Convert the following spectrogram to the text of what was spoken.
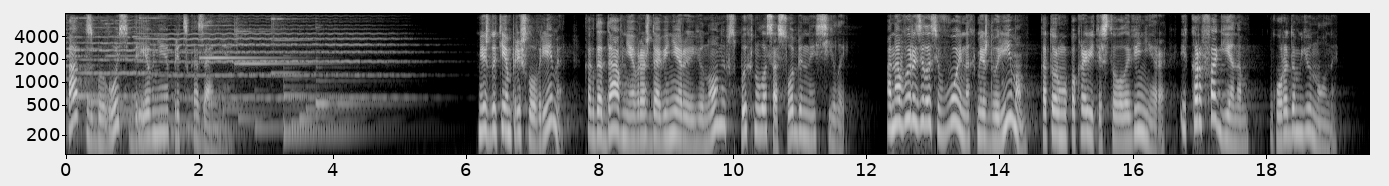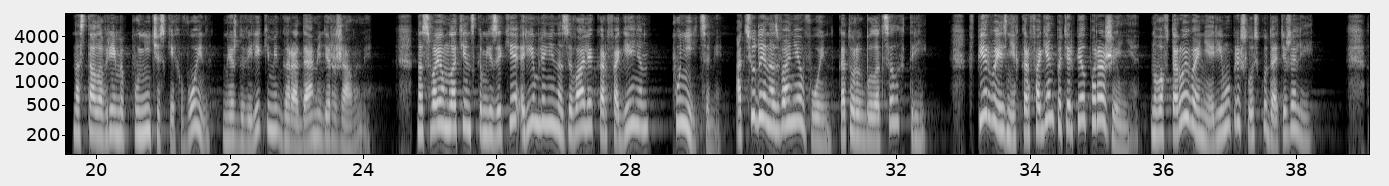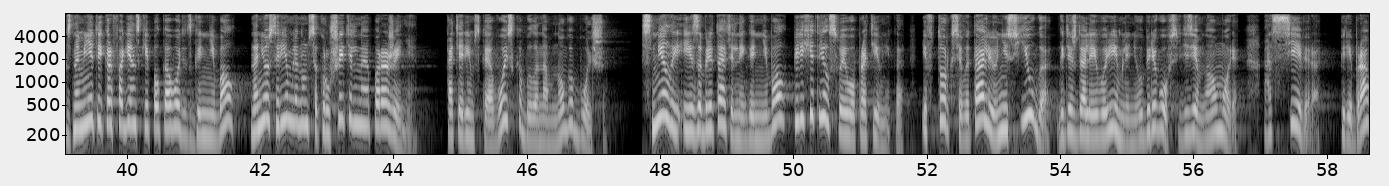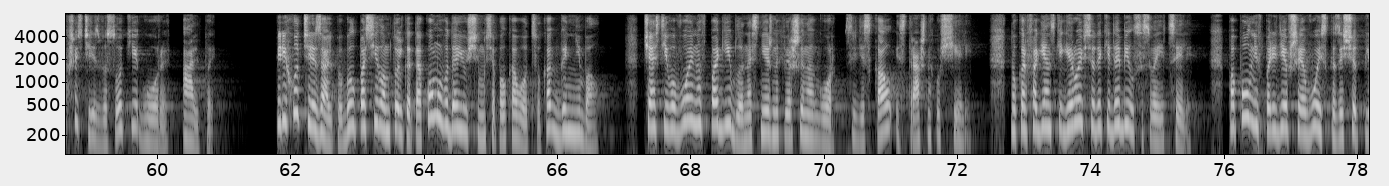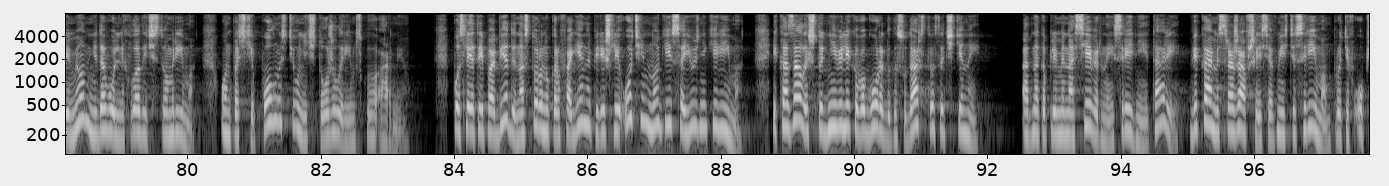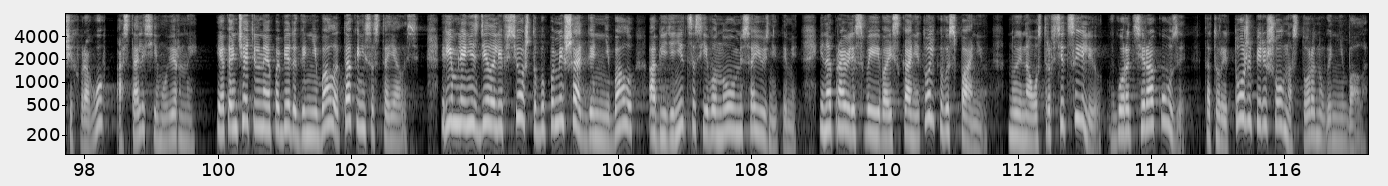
Как сбылось древнее предсказание. Между тем пришло время, когда давняя вражда Венеры и Юноны вспыхнула с особенной силой. Она выразилась в войнах между Римом, которому покровительствовала Венера, и Карфагеном, городом Юноны. Настало время пунических войн между великими городами-державами. На своем латинском языке римляне называли карфагенян пунийцами. Отсюда и название войн, которых было целых три. В первой из них Карфаген потерпел поражение, но во второй войне Риму пришлось куда тяжелее. Знаменитый карфагенский полководец Ганнибал нанес римлянам сокрушительное поражение, хотя римское войско было намного больше – Смелый и изобретательный Ганнибал перехитрил своего противника и вторгся в Италию не с юга, где ждали его римляне у берегов Средиземного моря, а с севера, перебравшись через высокие горы – Альпы. Переход через Альпы был по силам только такому выдающемуся полководцу, как Ганнибал. Часть его воинов погибла на снежных вершинах гор, среди скал и страшных ущелий. Но карфагенский герой все-таки добился своей цели – Пополнив поредевшее войско за счет племен, недовольных владычеством Рима, он почти полностью уничтожил римскую армию. После этой победы на сторону Карфагена перешли очень многие союзники Рима, и казалось, что дни великого города-государства сочтены. Однако племена Северной и Средней Италии, веками сражавшиеся вместе с Римом против общих врагов, остались ему верны. И окончательная победа Ганнибала так и не состоялась. Римляне сделали все, чтобы помешать Ганнибалу объединиться с его новыми союзниками и направили свои войска не только в Испанию, но и на остров Сицилию, в город Сиракузы, который тоже перешел на сторону Ганнибала.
